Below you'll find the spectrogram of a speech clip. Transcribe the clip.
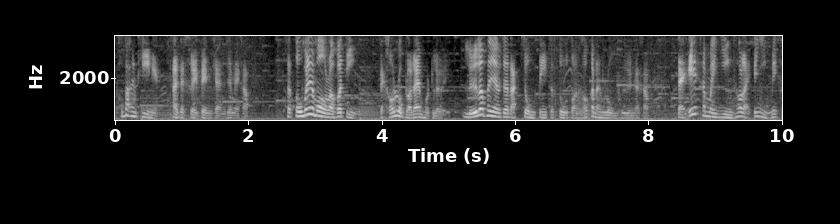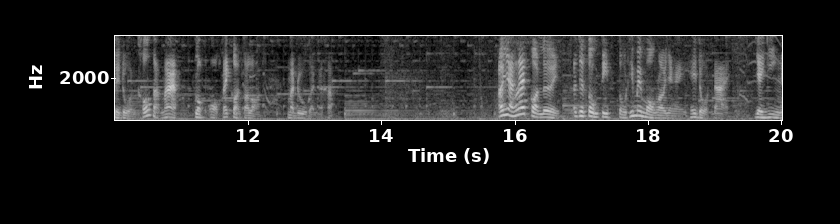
เพราะบางทีเนี่ยอาจจะเคยเป็นกันใช่ไหมครับศัตรูไม่ได้มองเราก็จริง แต่เขาหลบเราได้หมดเลย หรือเราพยายามจะดักโจมตีศัตรูตอนเขากำลังลงพื้นนะครับ แต่เอ๊ะทำไมยิงเท่าไหร่ก็ยิงไม่เคยโดนเขาสามารถหลบออกได้ก่อนตลอดมาดูกันนะครับ เอาอย่างแรกก่อนเลยเราจะโจมตีศัตรูที่ไม่มองเรายังไงให้โดดได้ อย่ายิงใน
